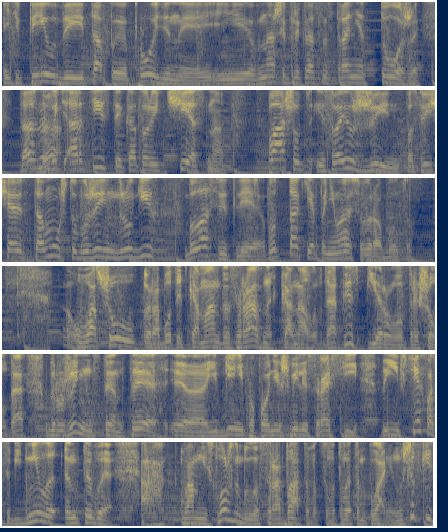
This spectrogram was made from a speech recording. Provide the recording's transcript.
Эти периоды и этапы пройдены, и в нашей прекрасной стране тоже. Должны Да. быть артисты, которые честно пашут и свою жизнь посвящают тому, чтобы жизнь других была светлее. Вот так я понимаю свою работу. У вас шоу работает команда с разных каналов, да? Ты с первого пришел, да? Дружинин с ТНТ, э, Евгений Папуанишвили с России. Да и всех вас объединило НТВ. А вам не сложно было срабатываться вот в этом плане? Ну, все-таки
